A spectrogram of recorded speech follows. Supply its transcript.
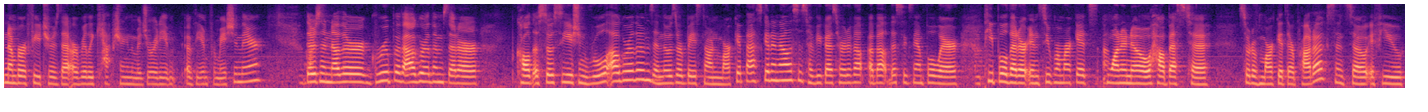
number of features that are really capturing the majority of the information there. There's another group of algorithms that are called association rule algorithms, and those are based on market basket analysis. Have you guys heard about, about this example where people that are in supermarkets want to know how best to sort of market their products. And so if you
